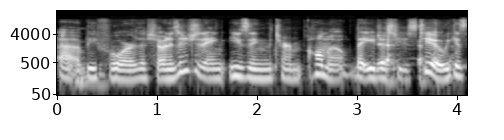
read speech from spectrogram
uh, Mhm. before the show, and it's interesting using the term "homo" that you just Yeah. used too, because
